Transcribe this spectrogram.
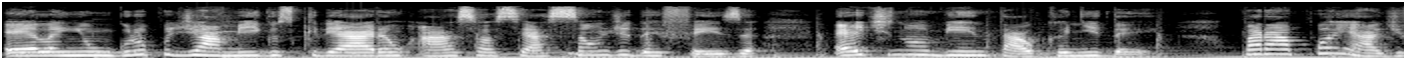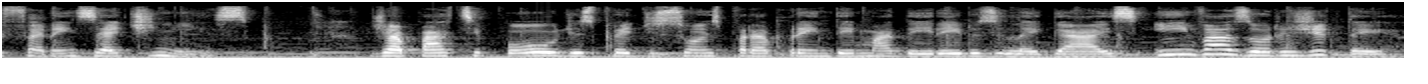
ela e um grupo de amigos criaram a Associação de Defesa Etnoambiental Canidé para apoiar diferentes etnias. Já participou de expedições para prender madeireiros ilegais e invasores de terra.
